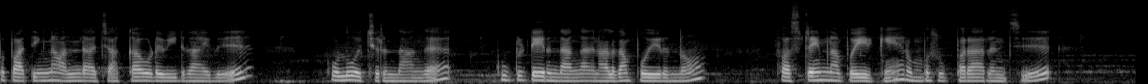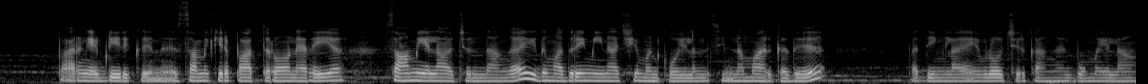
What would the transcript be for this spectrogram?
இப்போ பார்த்திங்கன்னா வந்தாச்சு. அக்காவோட வீடு தான் இது. கொலு வச்சுருந்தாங்க. கூப்பிட்டுட்டே இருந்தாங்க. அதனால தான் போயிருந்தோம். ஃபஸ்ட் டைம் நான் போயிருக்கேன். ரொம்ப சூப்பராக இருந்துச்சு. பாருங்கள் எப்படி இருக்குதுன்னு சமைக்கிற பாத்திரம் நிறைய சாமியெல்லாம் வச்சுருந்தாங்க. இது மதுரை மீனாட்சி அம்மன் கோயில். அந்த சின்னமாக இருக்குது. பார்த்தீங்களா எவ்வளோ வச்சுருக்காங்க? பொம்மையெல்லாம்.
